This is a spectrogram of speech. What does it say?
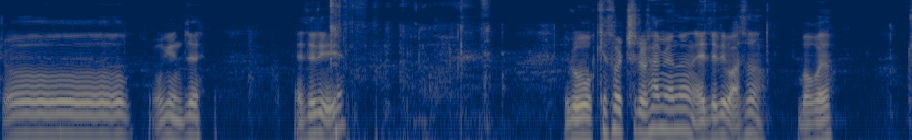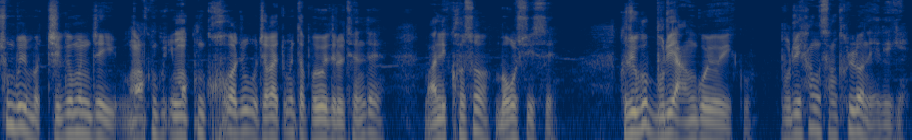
쭉 여기 이제 애들이 이렇게 설치를 하면은 애들이 와서 먹어요. 충분히 뭐 지금은 이제 이만큼 이만큼 커가지고 제가 좀 이따 보여드릴 텐데 많이 커서 먹을 수 있어요. 그리고 물이 안 고여 있고 물이 항상 흘러내리게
